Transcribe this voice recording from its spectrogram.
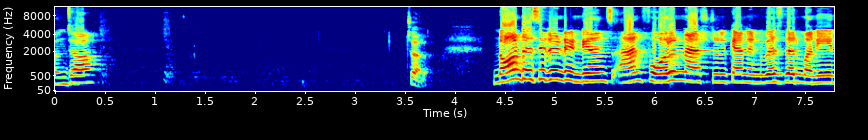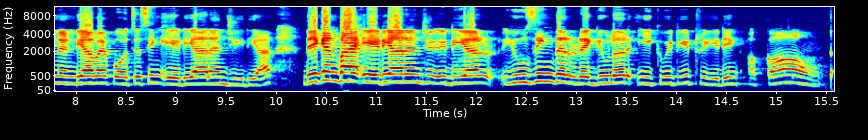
समझा? चलो। Non resident Indians and foreign national can invest their money in India by purchasing ADR and GDR they can buy ADR and GDR using the regular equity trading account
